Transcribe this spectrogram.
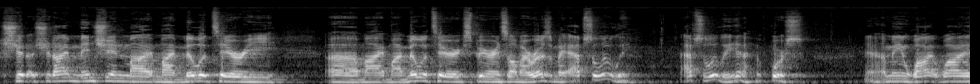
should should I mention my my military uh, my my military experience on my resume? Absolutely, absolutely, yeah, of course. Yeah, I mean, why why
